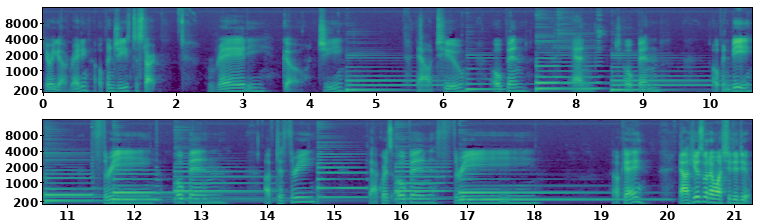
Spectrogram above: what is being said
Here we go. Ready? Open G to start. Ready, go. G. Now two, open and open. Open B. Three, open. Up to three. Backwards open. Three. Okay? Now here's what I want you to do.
